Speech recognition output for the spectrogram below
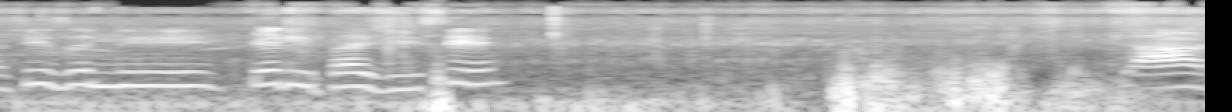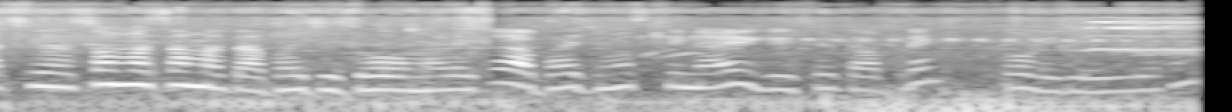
આ સિઝનની પહેલી ભાજી છે. આ ચોમાસામાં જ આ ભાજી જોવા મળે છે. આ ભાજી મસ્તીને આવી ગઈ છે, તો આપણે તોડી લઈએ હે.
